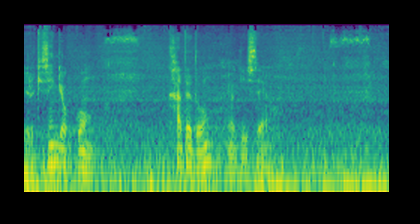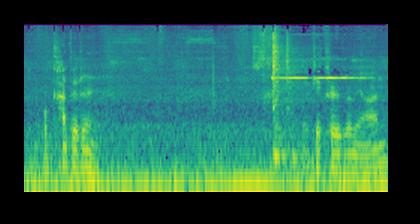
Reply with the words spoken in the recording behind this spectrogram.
이렇게 생겼고 카드도 여기 있어요 그 카드를 이렇게 긁으면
